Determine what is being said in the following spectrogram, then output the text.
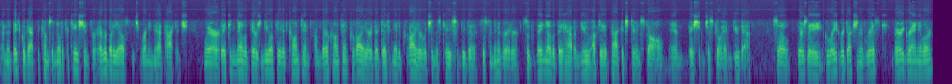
and then basically that becomes a notification for everybody else that's running that package where they can know that there's new updated content from their content provider, their designated provider, which in this case would be the system integrator, so that they know that they have a new updated package to install and they should just go ahead and do that. So there's a great reduction of risk, very granular,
